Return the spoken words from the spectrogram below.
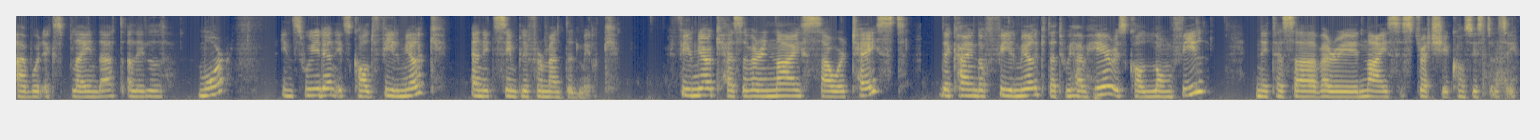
I would explain that a little more. In Sweden it's called filmjölk and it's simply fermented milk. Filmjölk has a very nice sour taste. The kind of filmjölk that we have here is called långfil and it has a very nice stretchy consistency.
